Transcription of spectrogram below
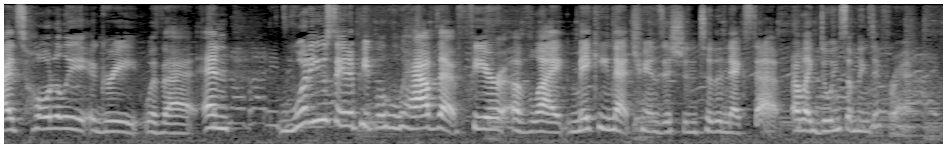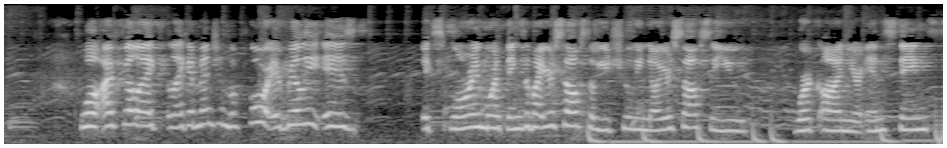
I totally agree with that. And what do you say to people who have that fear of like making that transition to the next step or like doing something different? Well, I feel like, like I mentioned before, it really is exploring more things about yourself so you truly know yourself, so you work on your instincts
